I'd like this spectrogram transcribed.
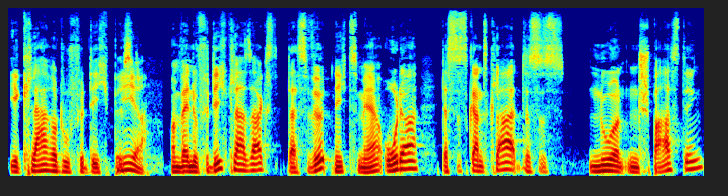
je klarer du für dich bist. Ja. Und wenn du für dich klar sagst, das wird nichts mehr, oder das ist ganz klar, das ist nur ein Spaßding,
